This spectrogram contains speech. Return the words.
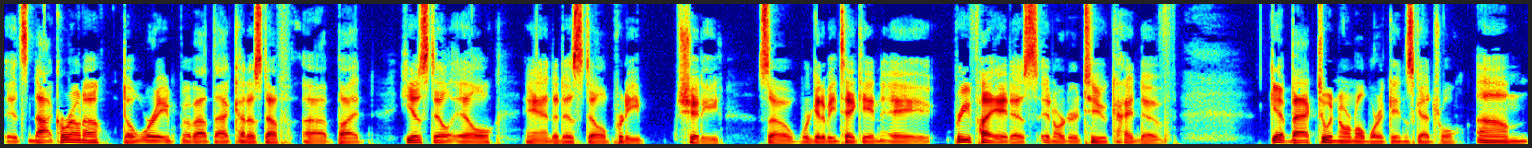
it's not Corona. Don't worry about that kind of stuff. Uh, but he is still ill, and it is still pretty shitty. So, we're going to be taking a brief hiatus in order to kind of get back to a normal working schedule. Um,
